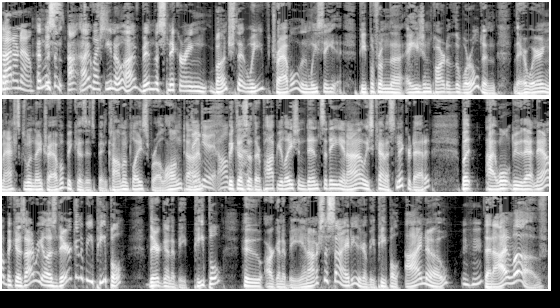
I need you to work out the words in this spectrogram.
so I don't know. And listen, it's I, a I've you know I've been the snickering bunch that we travel and we see people from the Asian part of the world and they're wearing masks when they travel because it's been commonplace for a long time. They do it all the because time. of their population density, and I always kind of snickered at it, but I won't do that now because I realize there are going to be people. There are going to be people who are going to be in our society. There are going to be people I know Mm-hmm. that I love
